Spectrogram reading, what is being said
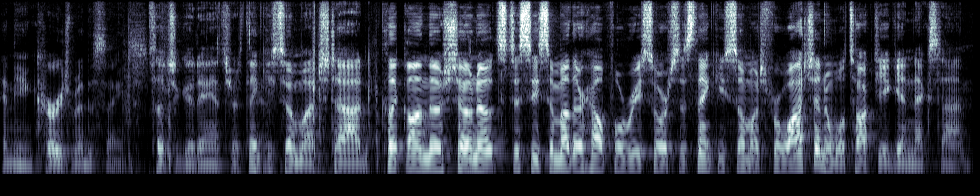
and the encouragement of the saints. Such a good answer. Thank you so much, Todd. Click on those show notes to see some other helpful resources. Thank you so much for watching, and we'll talk to you again next time.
